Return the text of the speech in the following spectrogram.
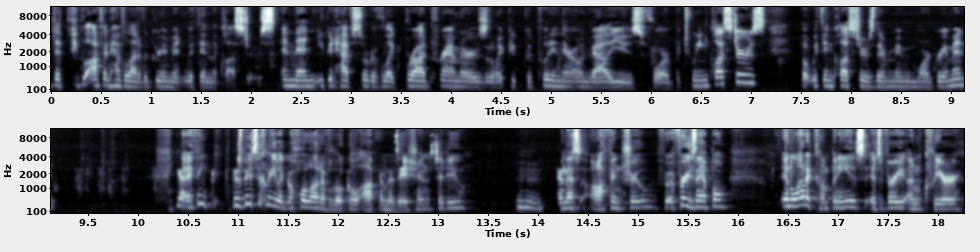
that people often have a lot of agreement within the clusters. And then you could have sort of like broad parameters or like people could put in their own values for between clusters but within clusters there may be more agreement yeah i think there's basically like a whole lot of local optimizations to do mm-hmm. and that's often true for, for example in a lot of companies it's very unclear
